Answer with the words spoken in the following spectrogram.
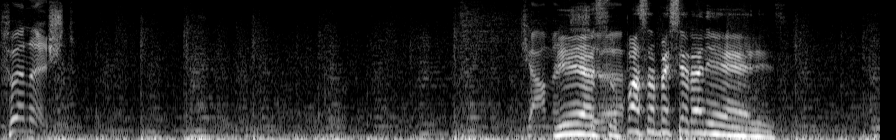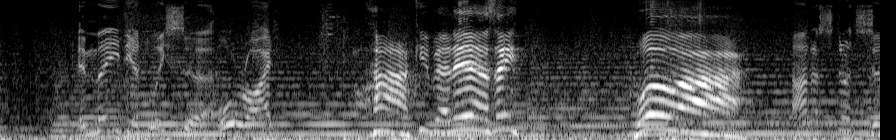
Finished. Isso, passa a besteira neles. Immediately, sir. All right. Ah, que beleza, hein? Boa! Understood, sir.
